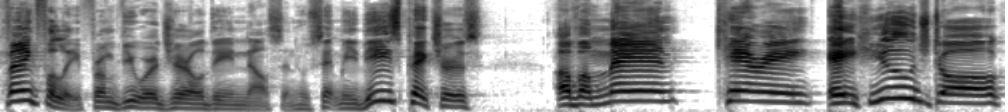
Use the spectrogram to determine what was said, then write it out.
thankfully, from viewer Geraldine Nelson, who sent me these pictures of a man carrying a huge dog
